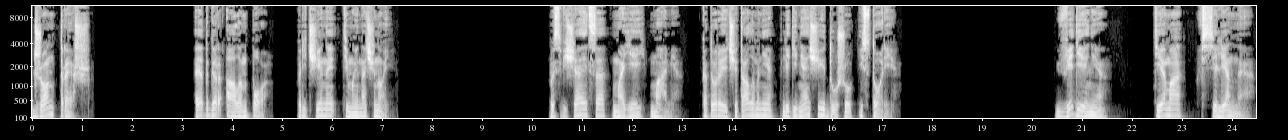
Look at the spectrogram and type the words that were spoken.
Джон Трэш Эдгар Аллан По Причины тьмы ночной Посвящается моей маме, которая читала мне леденящие душу истории. Введение. Тема «Вселенная».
